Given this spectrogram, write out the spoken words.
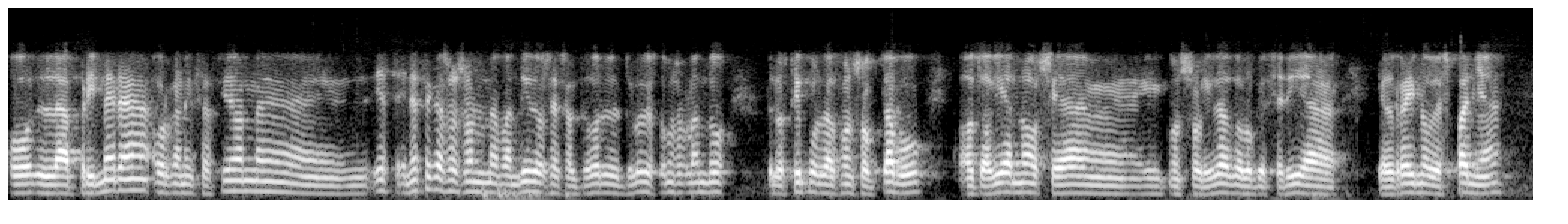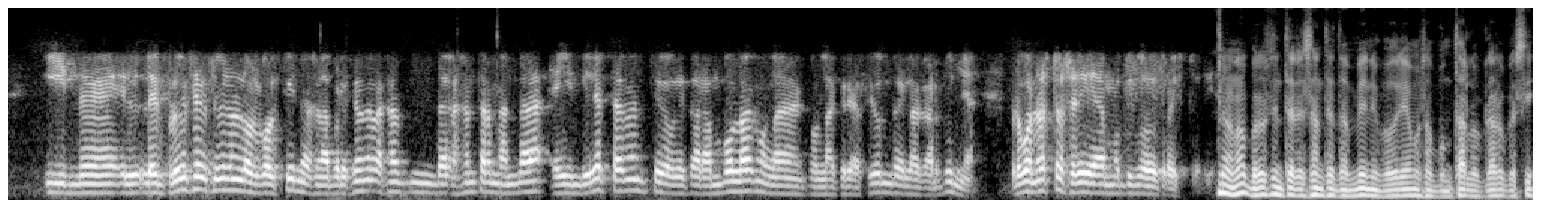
o la primera organización, eh, en este caso son bandidos y asaltadores de Toledo, estamos hablando de los tiempos de Alfonso VIII, cuando todavía no se ha eh, consolidado lo que sería el reino de España, y la influencia que tuvieron los golfines en la aparición de la, de la Santa Hermandad e indirectamente o de carambola con la, con la creación de la Garduña. Pero bueno, esto sería motivo de otra historia. No, no, pero es interesante también y podríamos apuntarlo, claro que sí.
